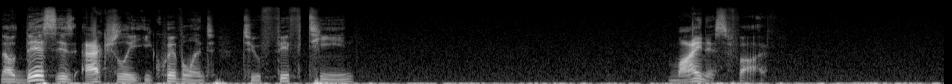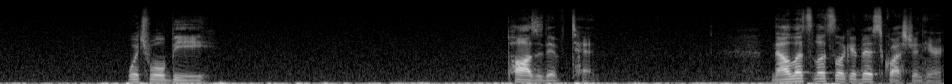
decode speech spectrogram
Now this is actually equivalent to 15 minus 5, which will be positive 10. Now let's let's look at this question here.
